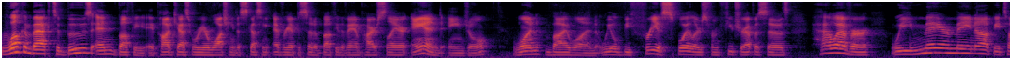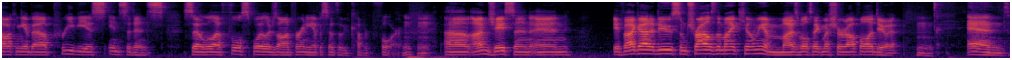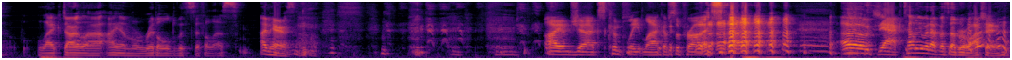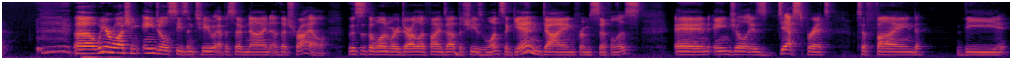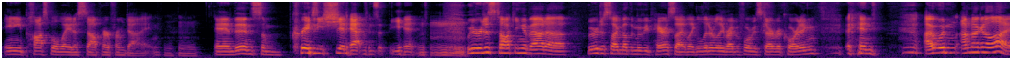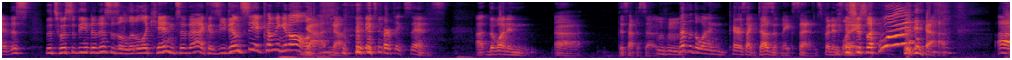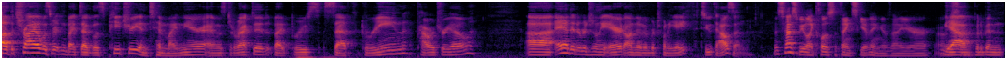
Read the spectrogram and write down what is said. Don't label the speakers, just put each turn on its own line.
Welcome back to Booze and Buffy, a podcast where we are watching and discussing every episode of Buffy the Vampire Slayer and Angel, one by one. We will be free of spoilers from future episodes. However, we may or may not be talking about previous incidents, so we'll have full spoilers on for any episodes that we've covered before. Um, I'm Jason, and if I gotta do some trials that might kill me, I might as well take my shirt off while I do it.
And like Darla, I am riddled with syphilis. I'm Harrison.
I am Jack's complete lack of surprise.
oh, Jack, tell me what episode we're watching.
uh, we are watching Angel Season 2, Episode 9 of The Trial. This is the one where Darla finds out that she's once again dying from syphilis, and Angel is desperate to find the any possible way to stop her from dying. And then some crazy shit happens at the end. We were just talking about uh we were just talking about the movie Parasite like literally right before we started recording and I wouldn't I'm not going to lie. This the twist at the end of this is a little akin to that cuz you don't see it coming at all.
Yeah, no, it makes perfect sense. Uh, the one in uh, this episode, not that the one in Parasite doesn't make sense, but it's like
It's just like what?
yeah. Uh, the trial was written by Douglas Petrie and Tim Minear and was directed by Bruce Seth Green, Power Trio. Uh, and it originally aired on November 28th, 2000.
this has to be like close to Thanksgiving of that year.
Yeah,
say.
would have been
